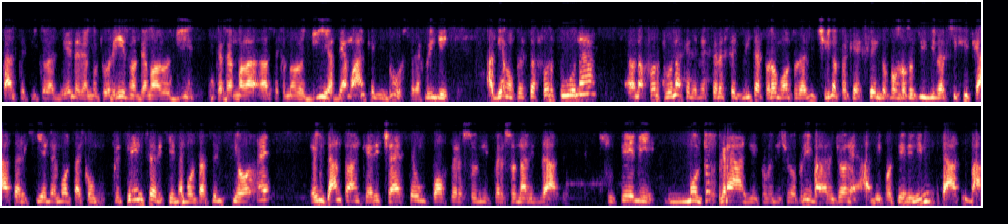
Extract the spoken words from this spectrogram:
tante piccole aziende, abbiamo turismo, abbiamo la logistica, abbiamo la, la tecnologia, abbiamo anche l'industria, quindi abbiamo questa fortuna, è una fortuna che deve essere seguita però molto da vicino perché essendo proprio così diversificata richiede molta competenza, richiede molta attenzione e ogni tanto anche ricette un po' personalizzate. Su temi molto grandi, come dicevo prima, la Regione ha dei poteri limitati, ma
